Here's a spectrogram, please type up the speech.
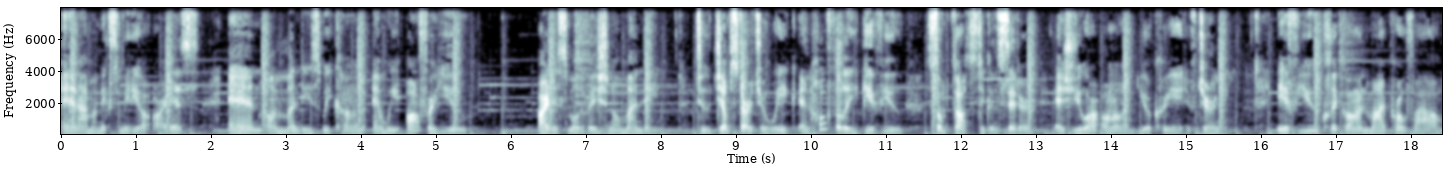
and I'm a mixed media artist. And on Mondays, we come and we offer you Artist Motivational Monday to jumpstart your week and hopefully give you some thoughts to consider as you are on your creative journey. If you click on my profile,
